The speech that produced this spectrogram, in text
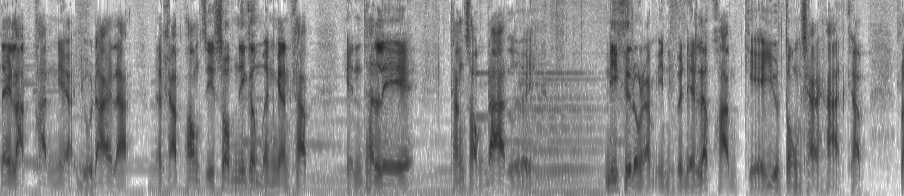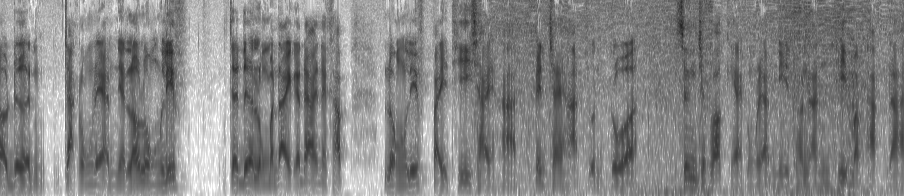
ในหลักพันเนี่ยอยู่ได้แล้วนะครับห้องสีส้มนี่ก็เหมือนกันครับ เห็นทะเลทั้งสองด้านเลย นี่คือโรงแรมอินดิเพนเดนต์และความเก๋อยู่ตรงชายหาดครับ เราเดินจากโรงแรมเนี่ยเราลงลิฟต์จะเดินลงบันไดก็ได้นะครับ ลงลิฟต์ไปที่ชายหาด เป็นชายหาดส่วนตัว ซึ่งเฉพาะแขกโรงแรมนี้เท่านั้นที่มาพักได้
